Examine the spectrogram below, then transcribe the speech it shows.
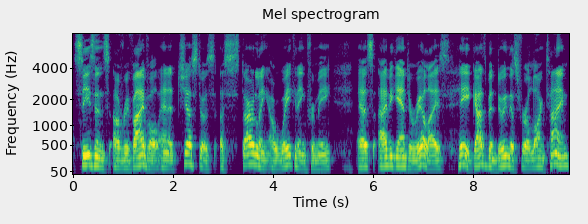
seasons of revival. And it just was a startling awakening for me as I began to realize hey, God's been doing this for a long time.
